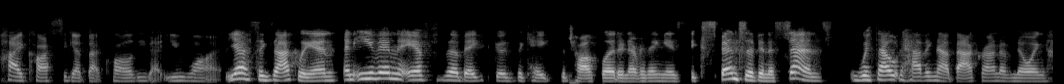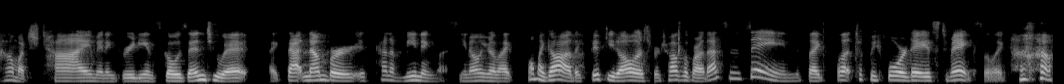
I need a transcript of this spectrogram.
high cost to get that quality that you want. Yes, exactly. And and even if the baked goods, the cakes, the chocolate and everything is expensive in a sense, without having that background of knowing how much time and ingredients goes into it, like that number is kind of meaningless. You know, you're like, oh my God, like $50 for a chocolate bar. That's insane. It's like, well, that took me four days to make. So like how,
